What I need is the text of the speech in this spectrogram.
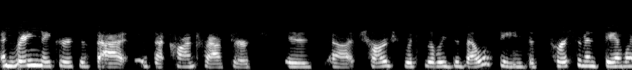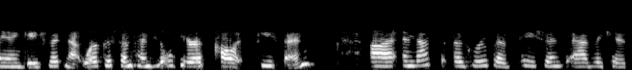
And Rainmakers is that is that contractor is uh, charged with really developing this person and family engagement network, or sometimes you'll hear us call it PFIN. Uh, and that's a group of patients, advocates,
